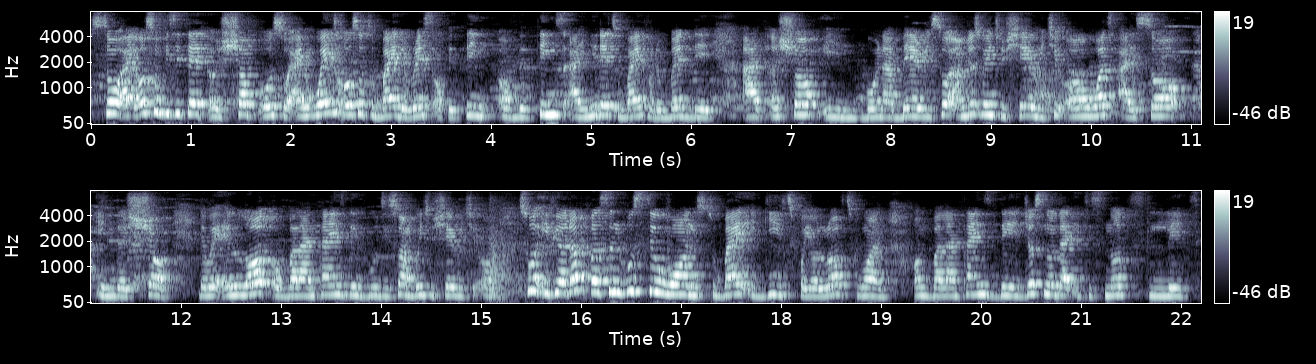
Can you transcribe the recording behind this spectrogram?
so i also visited a shop also. I went also to buy the rest of the thing of the things i needed to buy for the birthday at a shop in Bonaberi. So i'm just going to share with you all what i saw in the shop. There were a lot of valentine's day goodies so i'm going to share with you all. So if you're that person who still wants to buy a gift for your loved one on valentine's day just know that it is not late.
